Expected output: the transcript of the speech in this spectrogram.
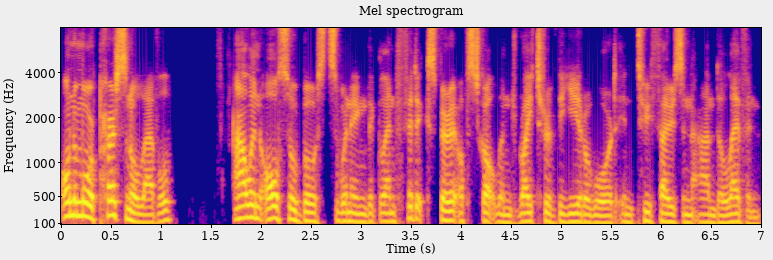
On a more personal level, Alan also boasts winning the Glenfiddich Spirit of Scotland Writer of the Year Award in 2011.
